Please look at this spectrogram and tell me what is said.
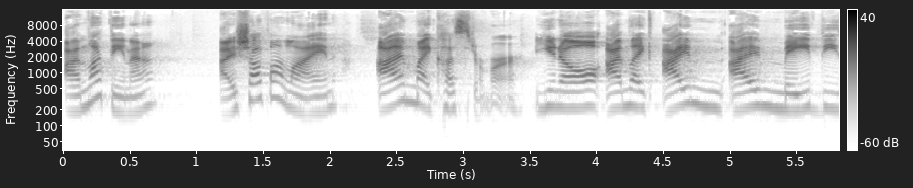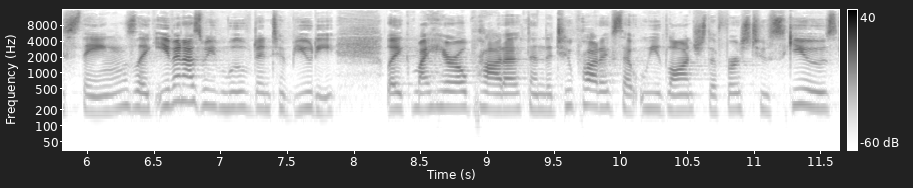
I'm Latina, I shop online, I'm my customer. You know, I'm like I'm I made these things. Like even as we've moved into beauty, like my hero product and the two products that we launched, the first two SKUs,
